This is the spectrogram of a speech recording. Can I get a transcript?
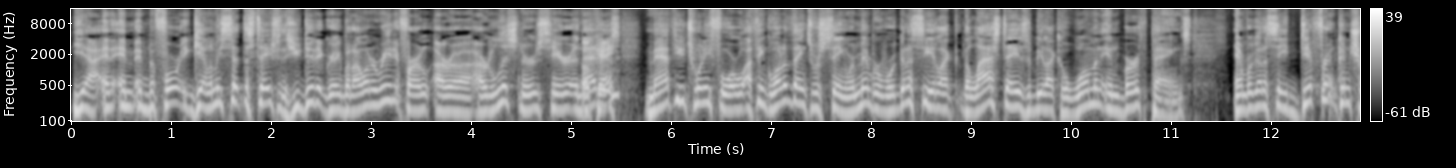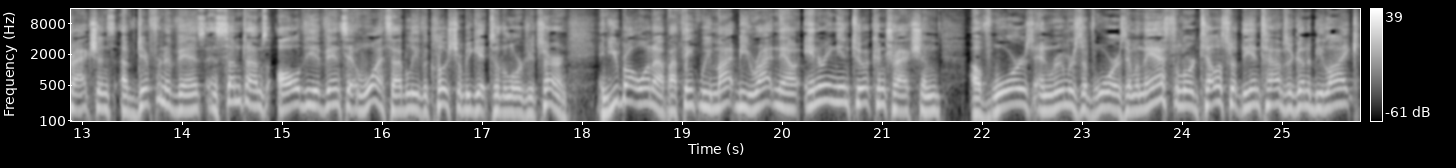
Yeah. And, and, and before again, let me set the stage for this. You did it, Greg, but I want to read it for our our, uh, our listeners here, and that is Okay. Matthew twenty four. I think one of the things we're seeing. Remember, we're going to see like the last days would be like a woman in birth pangs, and we're going to see different contractions of different events, and sometimes all the events at once. I believe the closer we get to the Lord's return. And you brought one up. I think we might be right now entering into a contraction of wars and rumors of wars. And when they asked the Lord, "Tell us what the end times are going to be like,"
